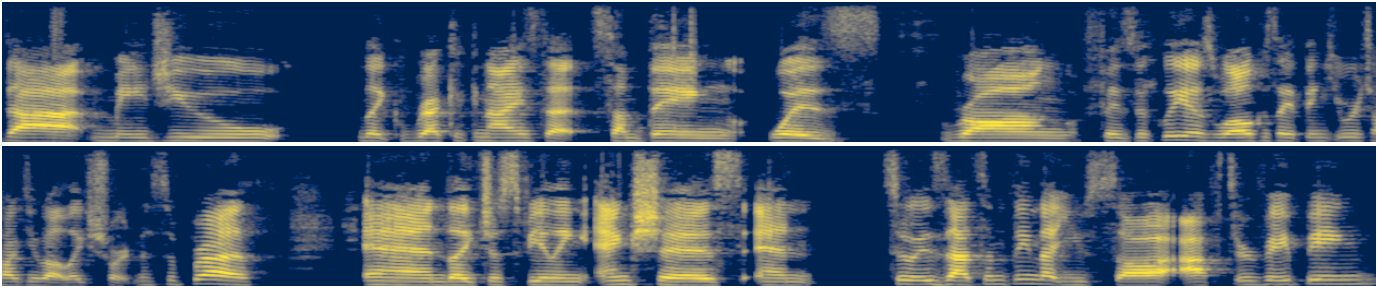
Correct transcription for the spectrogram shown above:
that made you like recognize that something was wrong physically as well? Because I think you were talking about like shortness of breath and like just feeling anxious. And so is that something that you saw after vaping?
